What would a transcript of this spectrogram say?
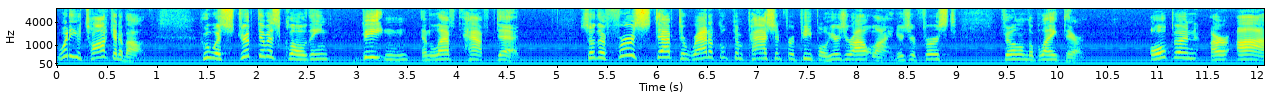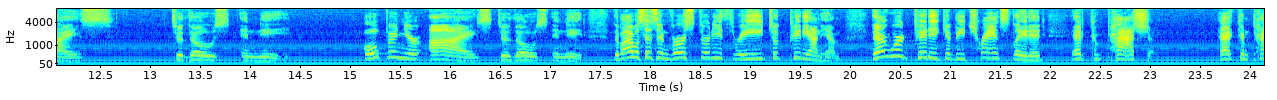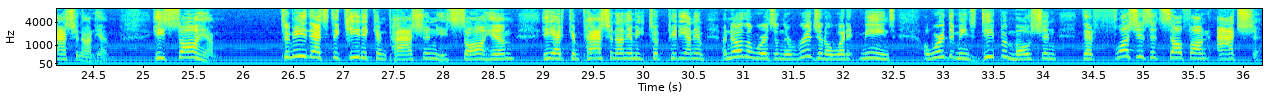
What are you talking about? who was stripped of his clothing, beaten, and left half dead. So, the first step to radical compassion for people here's your outline. Here's your first fill in the blank there. Open our eyes to those in need. Open your eyes to those in need. The Bible says in verse 33, he took pity on him. That word pity could be translated at compassion, had compassion on him. He saw him. To me, that's the key to compassion. He saw him, he had compassion on him, he took pity on him. In other words, in the original, what it means, a word that means deep emotion that flushes itself on action.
